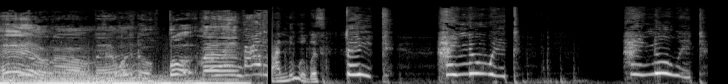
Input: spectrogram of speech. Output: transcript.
hell no, man. What the fuck, man? I knew it was fake. I knew it. I knew it.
